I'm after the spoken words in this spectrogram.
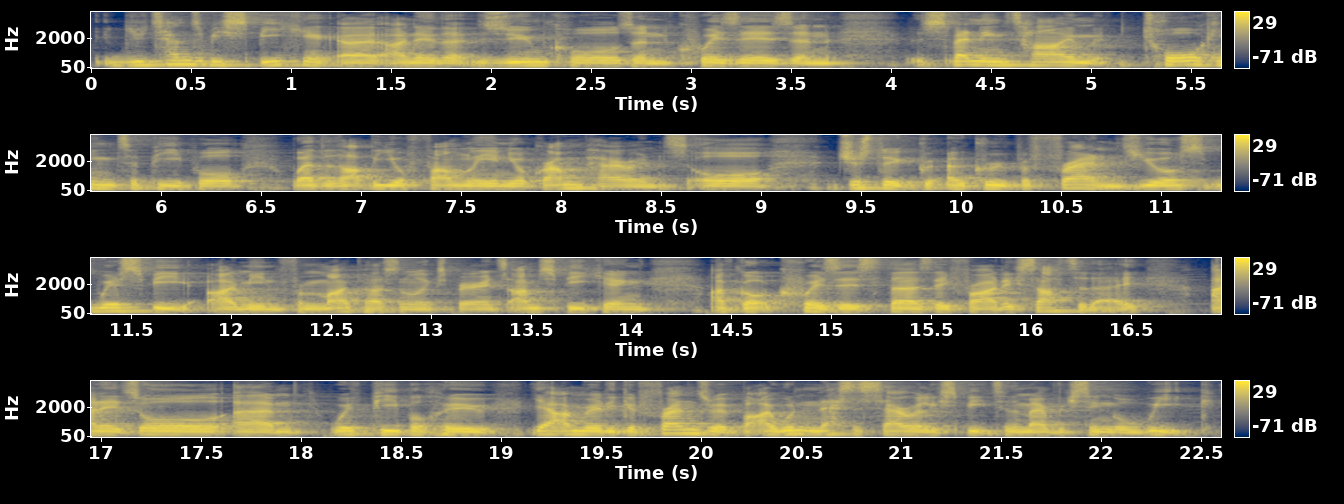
you tend to be speaking. Uh, I know that Zoom calls and quizzes and spending time talking to people, whether that be your family and your grandparents or just a, a group of friends. You're speak. I mean, from my personal experience, I'm speaking. I've got quizzes Thursday, Friday, Saturday, and it's all um, with people who, yeah, I'm really good friends with, but I wouldn't necessarily speak to them every single week.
